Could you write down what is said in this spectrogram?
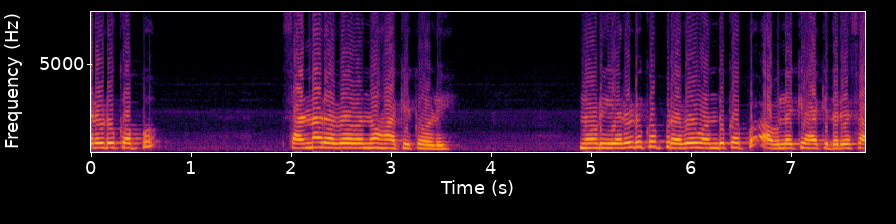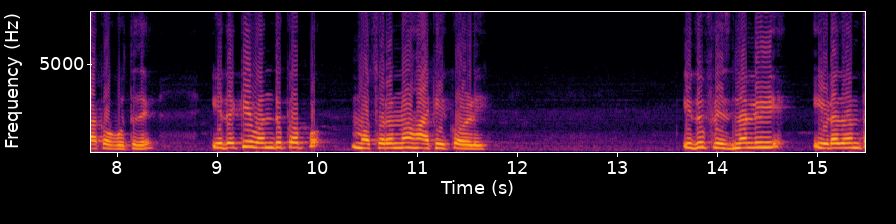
ಎರಡು ಕಪ್ ಸಣ್ಣ ರವೆಯನ್ನು ಹಾಕಿಕೊಳ್ಳಿ. ನೋಡಿ, ಎರಡು ಕಪ್ ರವೆ, ಒಂದು ಕಪ್ ಅವಲಕ್ಕಿ ಹಾಕಿದರೆ ಸಾಕಾಗುತ್ತದೆ. ಇದಕ್ಕೆ ಒಂದು ಕಪ್ ಮೊಸರನ್ನು ಹಾಕಿಕೊಳ್ಳಿ. ಇದು ಫ್ರಿಜ್ನಲ್ಲಿ ಇಡದಂಥ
